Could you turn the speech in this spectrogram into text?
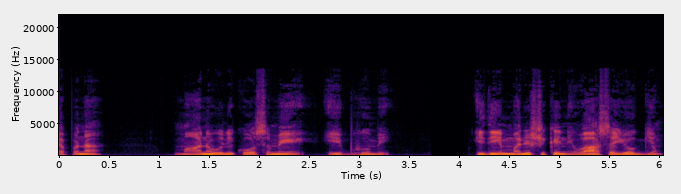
చెప్పనా? మానవుని కోసమే ఈ భూమి. ఇది మనిషికి నివాసయోగ్యం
